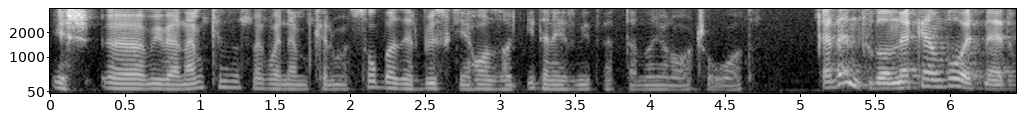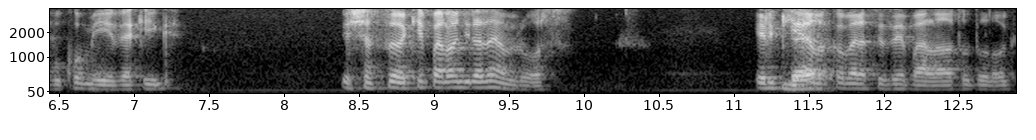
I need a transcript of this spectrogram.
És ö, mivel nem kérdezett meg, vagy nem került szóba, azért büszkén hozzá, hogy ide néz, mit vettem, nagyon olcsó volt. Hát nem tudom, nekem volt netbookom évekig. És ez tulajdonképpen annyira nem rossz. Én kiállok a mellett, ezért vállalható dolog.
